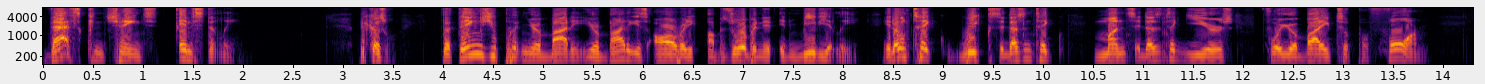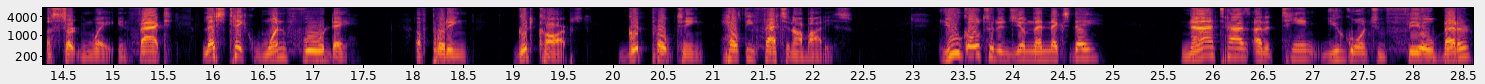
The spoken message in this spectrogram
that can change instantly. Because the things you put in your body, your body is already absorbing it immediately. It don't take weeks, it doesn't take months, it doesn't take years for your body to perform a certain way. In fact, let's take one full day of putting good carbs, good protein, healthy fats in our bodies. You go to the gym that next day, nine times out of ten, you're going to feel better.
